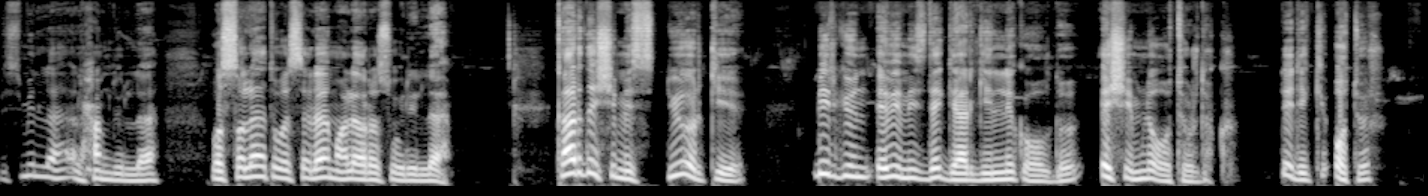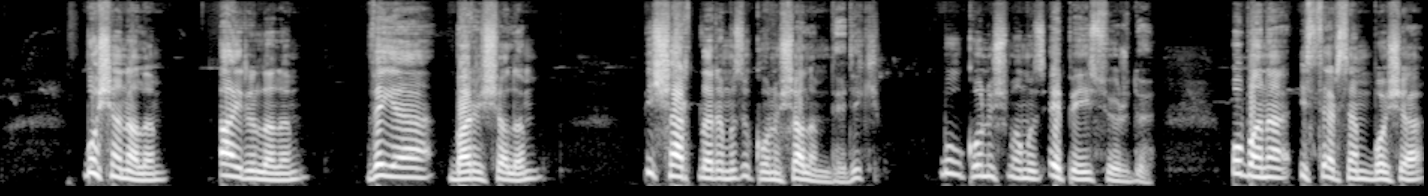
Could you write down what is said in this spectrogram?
Bismillah, elhamdülillah, ve salatu ve selamu ala Resulillah. Kardeşimiz diyor ki, bir gün evimizde gerginlik oldu, eşimle oturduk. Dedik ki otur, boşanalım, ayrılalım veya barışalım, bir şartlarımızı konuşalım dedik. Bu konuşmamız epey sürdü. O bana istersen boşa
